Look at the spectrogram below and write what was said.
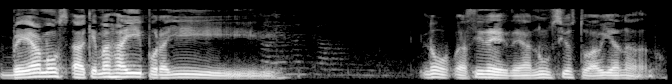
Veamos a qué más hay por allí. No, así de, de anuncios todavía nada. No.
